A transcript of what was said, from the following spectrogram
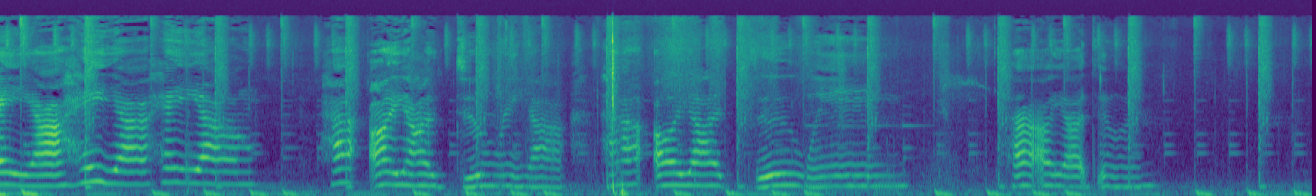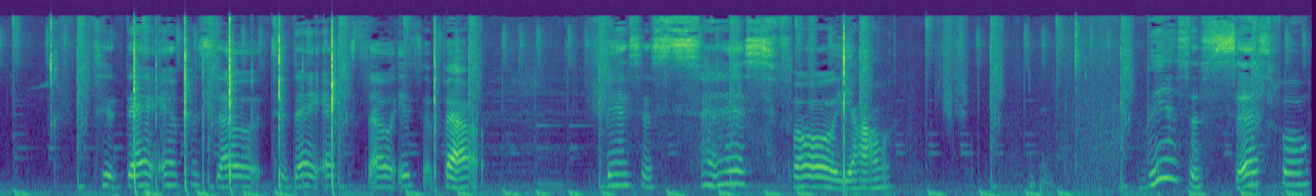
Hey y'all, hey y'all, hey y'all. How are y'all doing, y'all? How are y'all doing? How are y'all doing? Today episode, today episode is about being successful, y'all. Being successful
